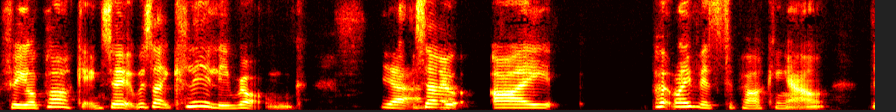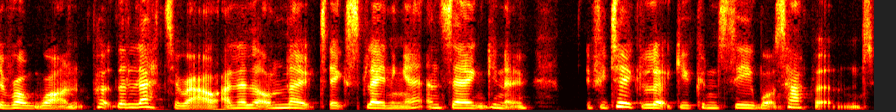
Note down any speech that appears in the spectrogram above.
for your parking. So it was like clearly wrong. Yeah. So I put my visitor parking out, the wrong one, put the letter out and a little note explaining it and saying, you know, if you take a look, you can see what's happened.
